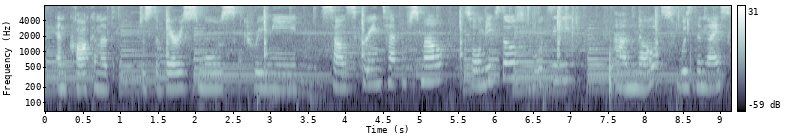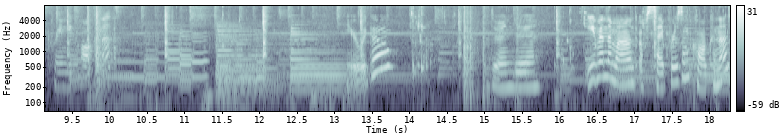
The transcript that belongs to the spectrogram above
and coconut, just a very smooth, creamy sunscreen type of smell. So I'll mix those woodsy uh, notes with the nice creamy coconut. Here we go. Doing the even amount of cypress and coconut.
